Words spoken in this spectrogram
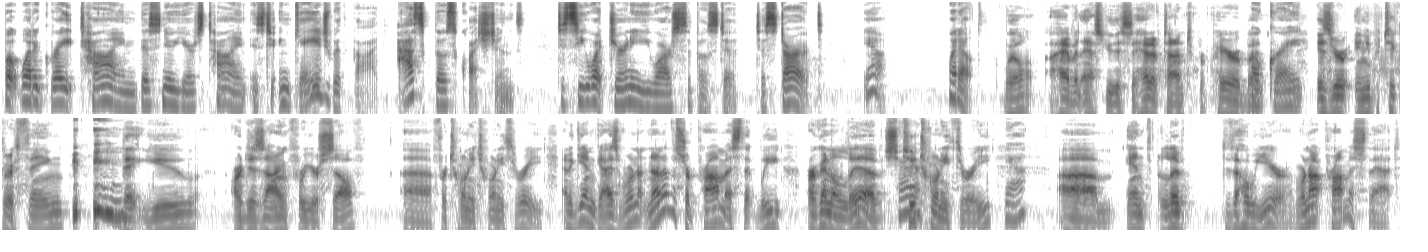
But what a great time, this New Year's time, is to engage with God, ask those questions to see what journey you are supposed to, to start. Yeah. What else? Well, I haven't asked you this ahead of time to prepare, but Oh, great. is there any particular thing that you are desiring for yourself uh, for 2023? And again, guys, we're not, none of us are promised that we are going to live Sure. to 23 Yeah. um, and live the whole year. We're not promised that.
